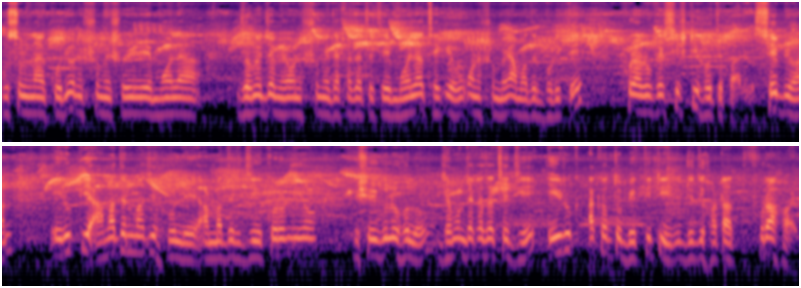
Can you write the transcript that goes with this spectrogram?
গোসল না করি, অনেক সময় শরীরে ময়লা জমে জমে অনেক সময় দেখা যাচ্ছে যে ময়লা থেকেও অনেক সময় আমাদের বডিতে ফোড়া রোগের সৃষ্টি হতে পারে। সেভিয়ন এই রোগটি আমাদের মাঝে হলে আমাদের যে করণীয় বিষয়গুলো হলো, যেমন দেখা যাচ্ছে যে এই রোগ আক্রান্ত ব্যক্তিটির যদি হঠাৎ ফোড়া হয়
